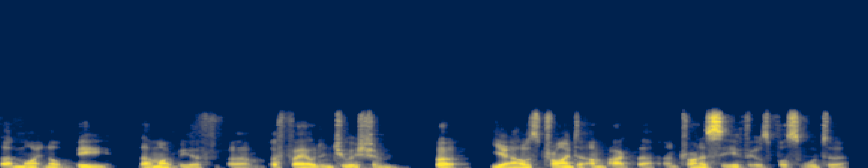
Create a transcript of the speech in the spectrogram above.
That might not be. That might be a, um, a failed intuition. But yeah, I was trying to unpack that and trying to see if it was possible to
